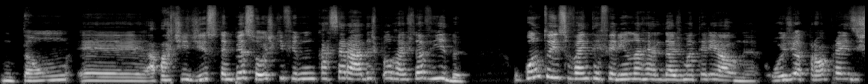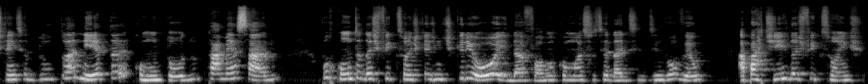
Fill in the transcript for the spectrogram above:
Então, é, a partir disso, tem pessoas que ficam encarceradas pelo resto da vida o quanto isso vai interferir na realidade material, né? Hoje a própria existência do planeta como um todo está ameaçado por conta das ficções que a gente criou e da forma como a sociedade se desenvolveu a partir das ficções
